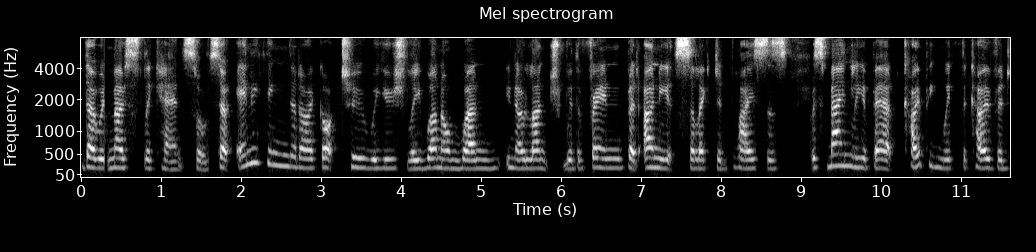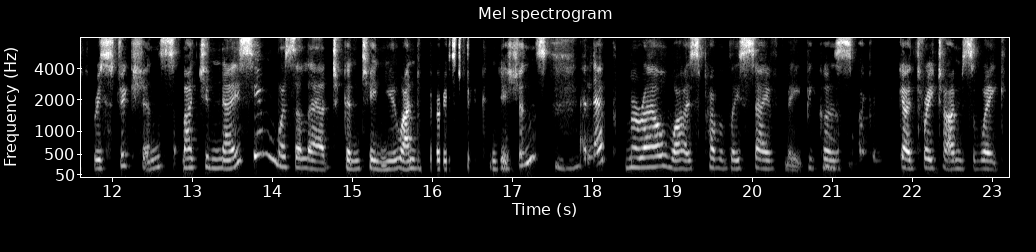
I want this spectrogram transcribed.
they were mostly cancelled. So anything that I got to were usually one on one, you know, lunch with a friend, but only at selected places. It was mainly about coping with the COVID restrictions. My gymnasium was allowed to continue under very strict conditions. Mm-hmm. And that morale wise probably saved me because mm-hmm. I could go three times a week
